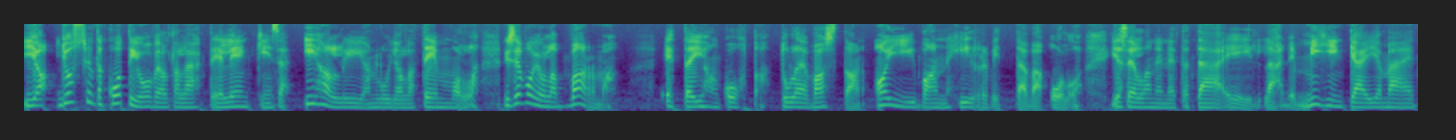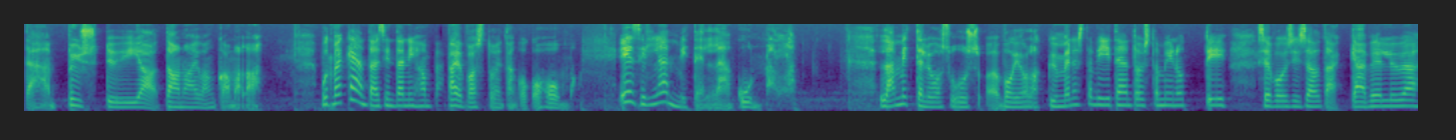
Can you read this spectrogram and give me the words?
Ja jos siltä kotiovelta lähtee lenkkiinsä ihan liian lujalla temmolla, niin se voi olla varma, että ihan kohta tulee vastaan aivan hirvittävä olo. Ja sellainen, että tämä ei lähde mihinkään ja mä en tähän pysty ja tämä on aivan kamalaa. Mutta mä kääntäisin tämän ihan päinvastoin tämän koko homma. Ensin lämmitellään kunnolla. Lämmittelyosuus voi olla 10-15 minuuttia. Se voi sisältää kävelyä,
